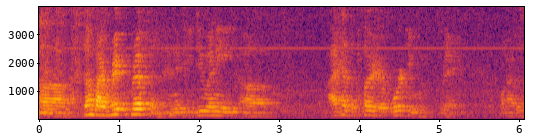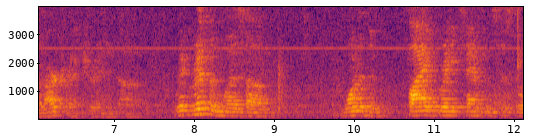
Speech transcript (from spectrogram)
uh, done by Rick Griffin. And if you do any, uh, I had the pleasure of working with Rick when I was an art director. And uh, Rick Griffin was um, one of the five great San Francisco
